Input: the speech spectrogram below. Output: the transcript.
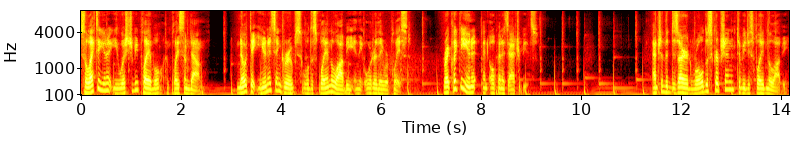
Select a unit you wish to be playable and place them down. Note that units and groups will display in the lobby in the order they were placed. Right-click the unit and open its attributes. Enter the desired role description to be displayed in the lobby.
